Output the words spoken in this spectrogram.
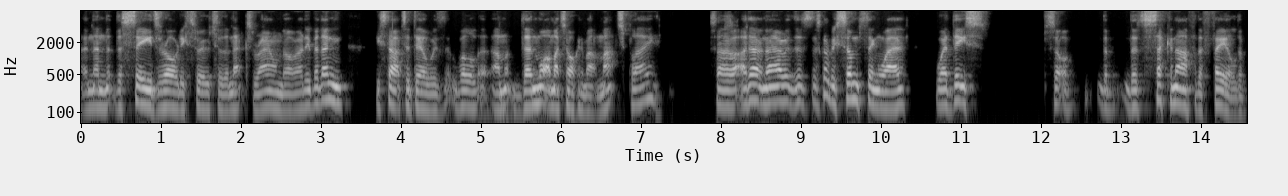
and then the, the, seeds are already through to the next round already. But then you start to deal with, well, um, then what am I talking about? Match play? So I don't know. There's, there's got to be something where where these sort of the the second half of the field have,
